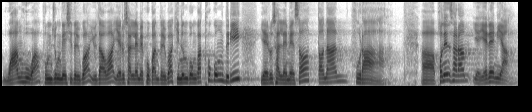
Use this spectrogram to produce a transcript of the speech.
왕후와 궁중 내시들과 유다와 예루살렘의 고관들과 기능공과 토공들이 예루살렘에서 떠난 후라. 아, 보낸 사람 예, 예레미야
